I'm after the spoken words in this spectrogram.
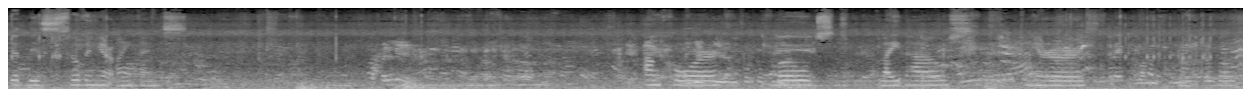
look at these souvenir items anchor, boats, lighthouse, mirrors, boat.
